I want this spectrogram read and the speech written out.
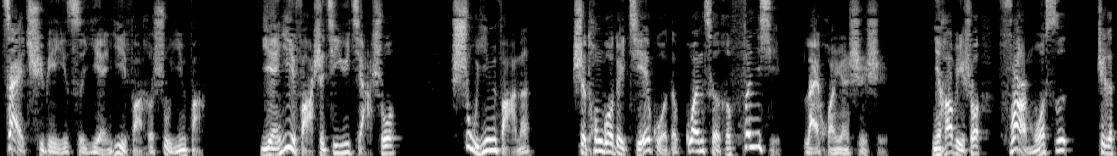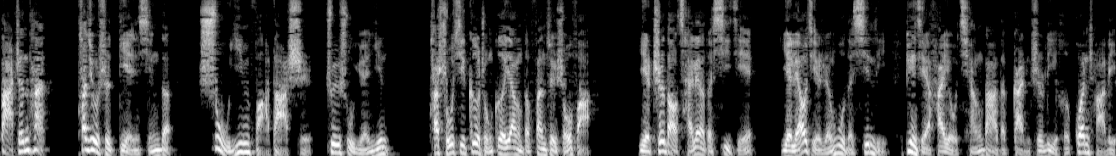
再区别一次演绎法和树因法。演绎法是基于假说，树因法呢是通过对结果的观测和分析来还原事实。你好比说福尔摩斯这个大侦探。他就是典型的树因法大师，追溯原因。他熟悉各种各样的犯罪手法，也知道材料的细节，也了解人物的心理，并且还有强大的感知力和观察力，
